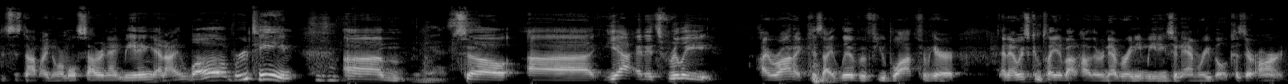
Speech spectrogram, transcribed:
this is not my normal Saturday night meeting, and I love routine. Um, Yes. So uh, yeah, and it's really ironic because I live a few blocks from here, and I always complain about how there are never any meetings in Emeryville because there aren't.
